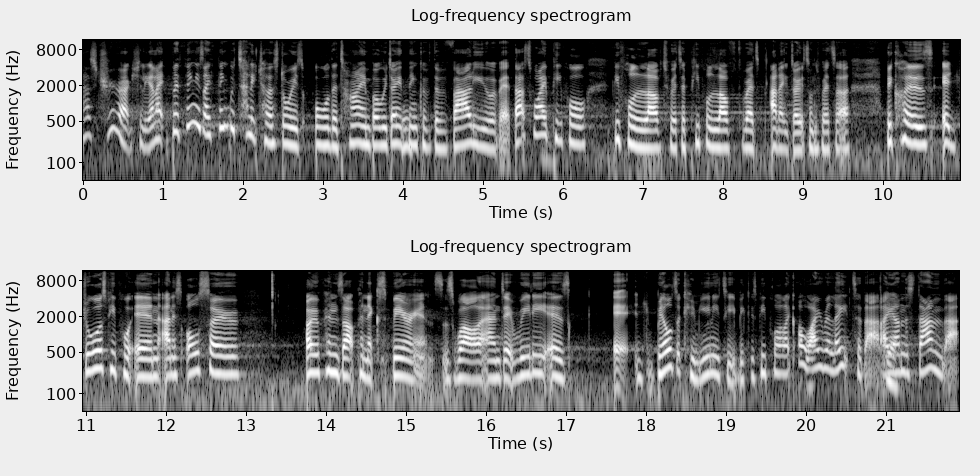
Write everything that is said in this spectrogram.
That's true, actually. And I, but the thing is, I think we tell each other stories all the time, but we don't mm. think of the value of it. That's why people people love Twitter. People love threads, anecdotes on Twitter, because it draws people in, and it's also opens up an experience as well. And it really is. It builds a community because people are like, oh, I relate to that. I Yeah. understand that,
